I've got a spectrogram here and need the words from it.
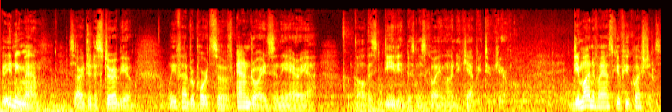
Good evening, ma'am. Sorry to disturb you. We've had reports of androids in the area. With all this deviant business going on, you can't be too careful. Do you mind if I ask you a few questions?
